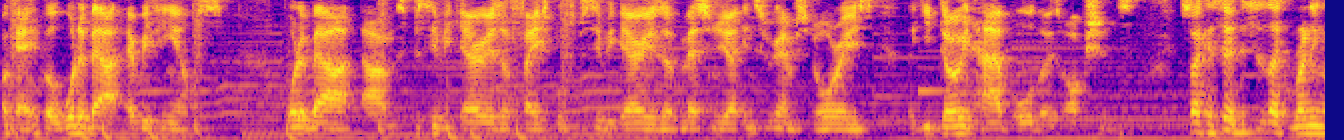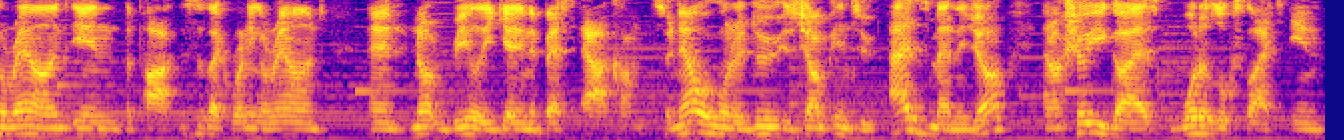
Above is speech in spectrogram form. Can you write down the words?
Okay but what about everything else? What about um, specific areas of facebook specific areas of messenger instagram stories? Like you don't have all those options. So like i said this is like running around in the park. This is like running around and not really getting the best outcome. So now what we want to do is jump into Ads Manager and I'll show you guys what it looks like in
